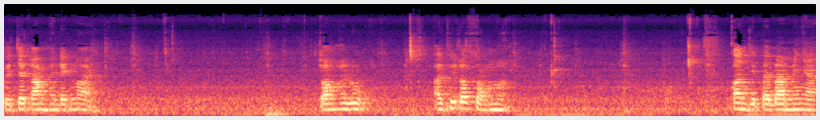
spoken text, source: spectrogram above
กิจกรรมให้เด็กหน่อย จองให้ลูกอาทิตย์ละสองหมื่นก่อนจะไปบ้านแม่ยา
